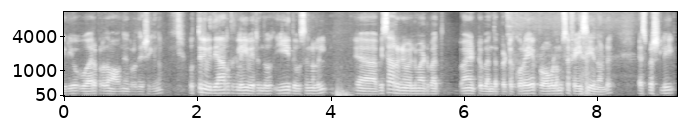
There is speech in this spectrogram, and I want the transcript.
വീഡിയോ ഉപകാരപ്രദമാവുമെന്ന് പ്രതീക്ഷിക്കുന്നു. ഒത്തിരി വിദ്യാർത്ഥികൾ ഈ വരുന്ന ഈ ദിവസങ്ങളിൽ വിസ റിന്യൂവലുമായിട്ട് ആയിട്ട് ബന്ധപ്പെട്ട് കുറേ പ്രോബ്ലംസ് ഫേസ് ചെയ്യുന്നുണ്ട്. എസ്പെഷ്യലി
